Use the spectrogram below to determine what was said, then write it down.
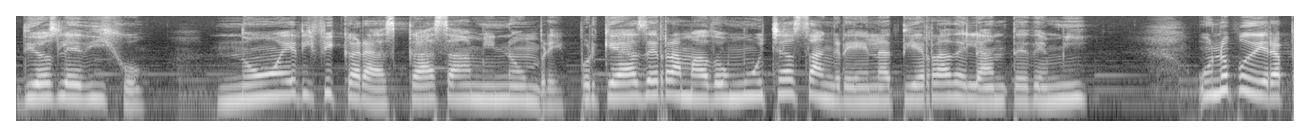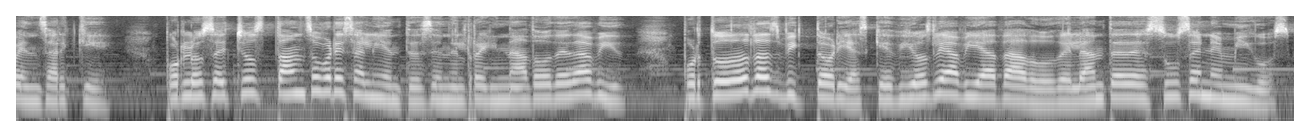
Dios le dijo, no edificarás casa a mi nombre, porque has derramado mucha sangre en la tierra delante de mí. Uno pudiera pensar que, por los hechos tan sobresalientes en el reinado de David, por todas las victorias que Dios le había dado delante de sus enemigos,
